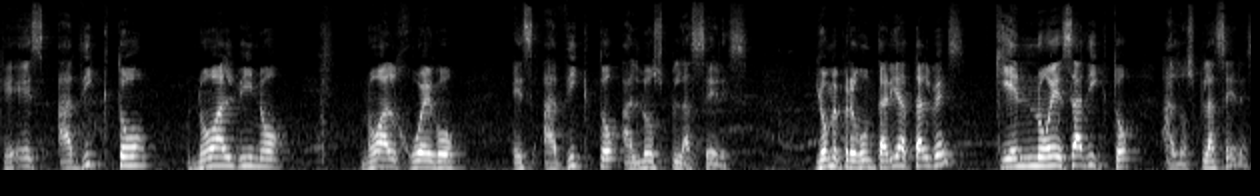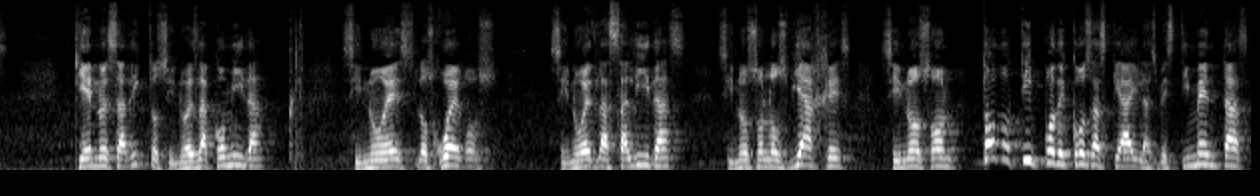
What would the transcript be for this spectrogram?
que es adicto no al vino, no al juego, es adicto a los placeres. Yo me preguntaría tal vez, ¿quién no es adicto a los placeres? ¿Quién no es adicto si no es la comida, si no es los juegos, si no es las salidas, si no son los viajes, si no son todo tipo de cosas que hay, las vestimentas,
